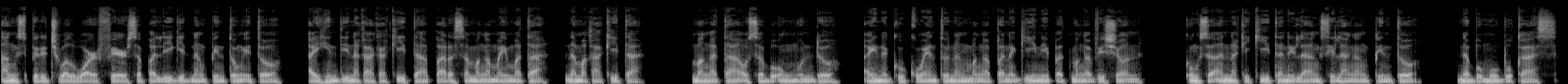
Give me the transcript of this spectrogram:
Ang spiritual warfare sa paligid ng pintong ito ay hindi nakakakita para sa mga may mata na makakita. Mga tao sa buong mundo ay nagkukwento ng mga panaginip at mga visyon kung saan nakikita nila ang silangang pinto na bumubukas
